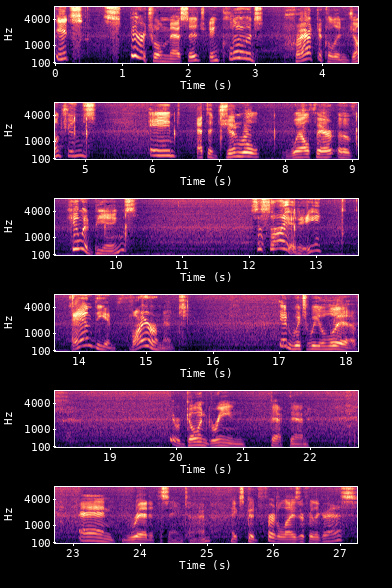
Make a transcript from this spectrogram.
its spiritual message includes practical injunctions aimed at the general welfare of human beings, society, and the environment in which we live. They were going green back then and red at the same time. Makes good fertilizer for the grass.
